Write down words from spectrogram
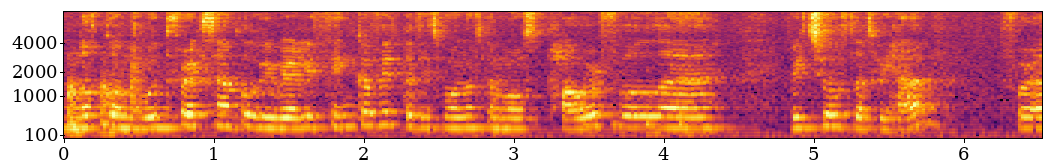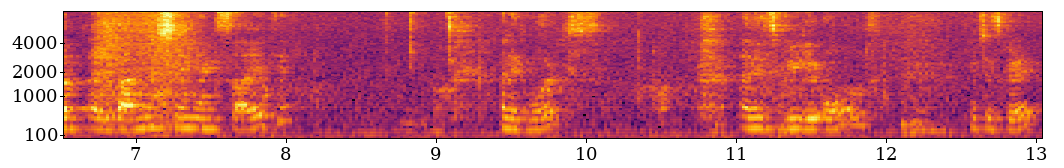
knock on wood, for example, we rarely think of it, but it's one of the most powerful uh, rituals that we have for a, a banishing anxiety. And it works. And it's really old, which is great.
